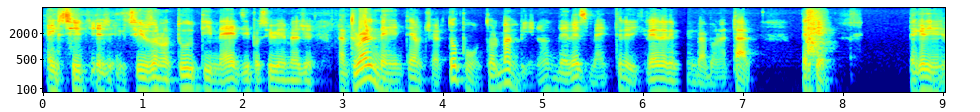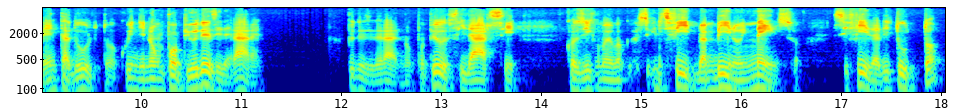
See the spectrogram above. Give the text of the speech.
E si, e si, usano tutti i mezzi possibili e immaginabili. Naturalmente a un certo punto il bambino deve smettere di credere in Babbo Natale. Perché? Perché diventa adulto, quindi non può più desiderare, più desiderare non può più fidarsi così come il bambino immenso si fida di tutto,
